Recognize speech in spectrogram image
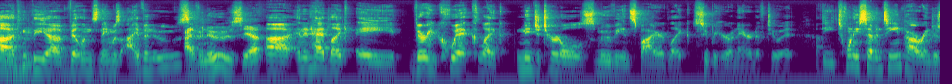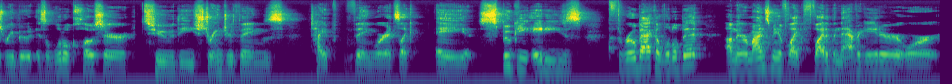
Uh, I think the uh, villain's name was Ivan Ooze. Ivan Ooze, yeah. uh, and it had like a very quick like Ninja Turtles movie inspired like superhero narrative to it. The 2017 Power Rangers reboot is a little closer to the Stranger Things type thing where it's like a spooky 80s throwback a little bit. Um, it reminds me of like Flight of the Navigator or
